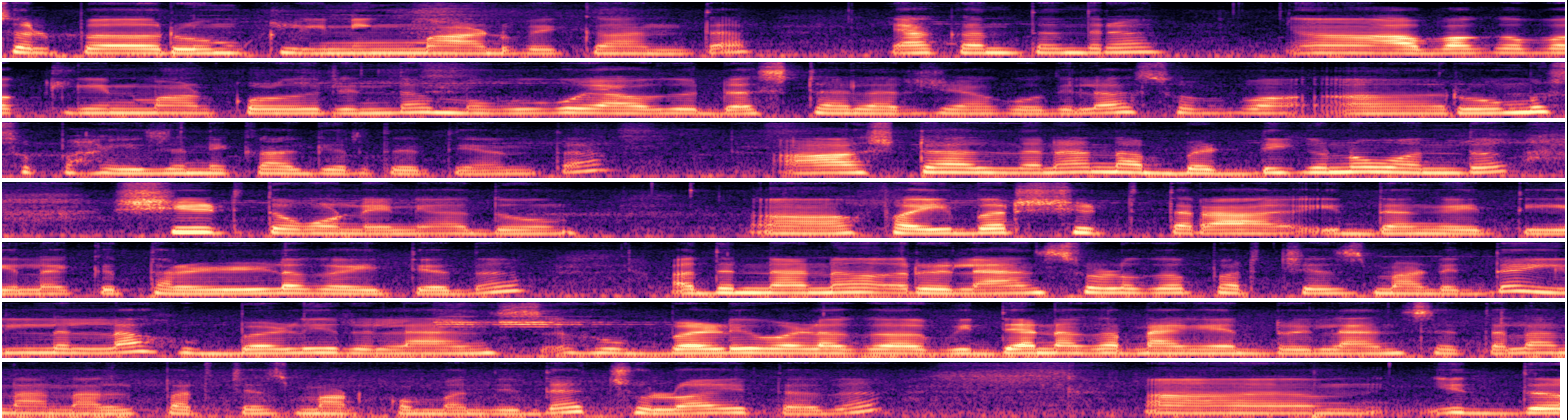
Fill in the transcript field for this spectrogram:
ಸ್ವಲ್ಪ ರೂಮ್ ಕ್ಲೀನಿಂಗ್ ಮಾಡ್ಬೇಕಂತ ಯಾಕಂತಂದ್ರೆ ಅವಾಗವಾಗ ಕ್ಲೀನ್ ಮಾಡ್ಕೊಳ್ಳೋದ್ರಿಂದ ಮಗುಗೂ ಯಾವುದು ಡಸ್ಟ್ ಅಲರ್ಜಿ ಆಗೋದಿಲ್ಲ. ಸ್ವಲ್ಪ ರೂಮು ಸ್ವಲ್ಪ ಹೈಜೆನಿಕ್ ಆಗಿರ್ತೈತಿ ಅಂತ. ಅಷ್ಟೇ ಅಲ್ಲದೆ ನಾ ಬೆಡ್ಡಿಗೂ ಒಂದು ಶೀಟ್ ತೊಗೊಂಡೇನಿ. ಅದು ಫೈಬರ್ ಶೀಟ್ ಥರ ಇದ್ದಂಗೆ ಐತಿ ಲೈಕ್ ತಳ್ಳಗೈತಿ ಅದು. ಅದನ್ನು ನಾನು ರಿಲಯನ್ಸ್ ಒಳಗೆ ಪರ್ಚೇಸ್ ಮಾಡಿದ್ದೆ. ಇಲ್ಲೆಲ್ಲ ಹುಬ್ಬಳ್ಳಿ ರಿಲಯನ್ಸ್ ಹುಬ್ಬಳ್ಳಿ ಒಳಗೆ ವಿದ್ಯಾನಗರ್ನಾಗ ಏನು ರಿಲಯನ್ಸ್ ಐತಲ್ಲ, ನಾನು ಅಲ್ಲಿ ಪರ್ಚೇಸ್ ಮಾಡ್ಕೊಂಬಂದಿದ್ದೆ ಚಲೋ ಐತದು. ಇದು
